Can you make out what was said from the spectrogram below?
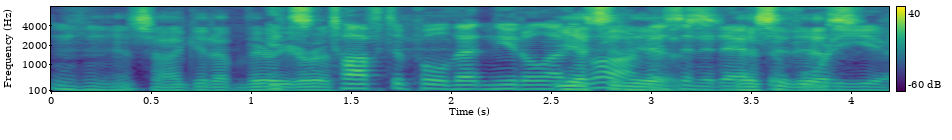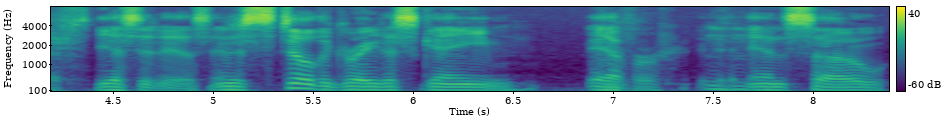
and so I get up very it's early. tough to pull that needle out yes, of your arm, it is. isn't it? yes, After it 40 is. years. Yes, it is, and it's still the greatest game ever. Mm-hmm. And so,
